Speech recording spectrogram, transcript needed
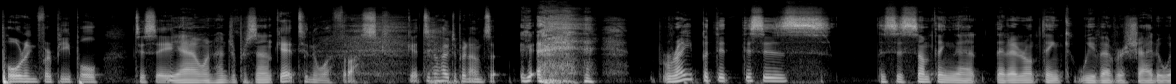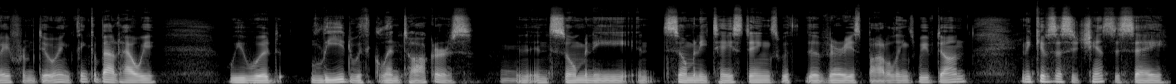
pouring for people to say, Yeah, one hundred percent. get to know a Thrusk, get to know how to pronounce it. Right, but th- this is this is something that that I don't think we've ever shied away from doing. Think about how we we would lead with Glentauchers hmm. in, in so many in so many tastings with the various bottlings we've done, and it gives us a chance to say,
